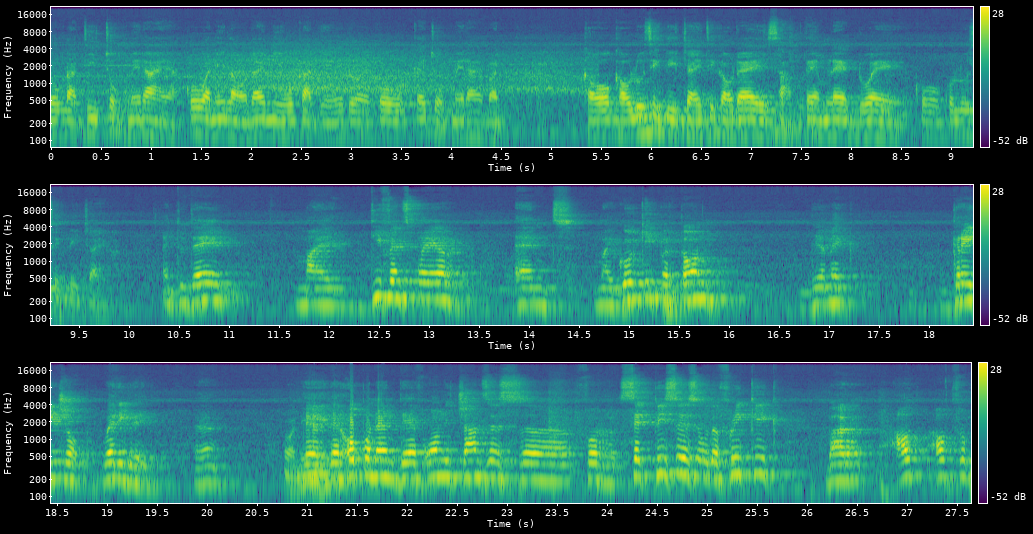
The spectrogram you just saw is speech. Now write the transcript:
โอกาสที่จบไม่ได้อะก็วันนี้เราได้มีโอกาสเยอะด้วยก็แค่จบไม่ได้บัดเขาเขารู้สึกดีใจที่เขาได้สามแต้มแรกด้วยก็ก็รู้สึกดีใจครับ And today, my defense player and my goalkeeper Ton, they make great job, very great. Uh, วันนี้ their, their opponent, they have only chances uh, for set pieces or the free kick, but out out from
